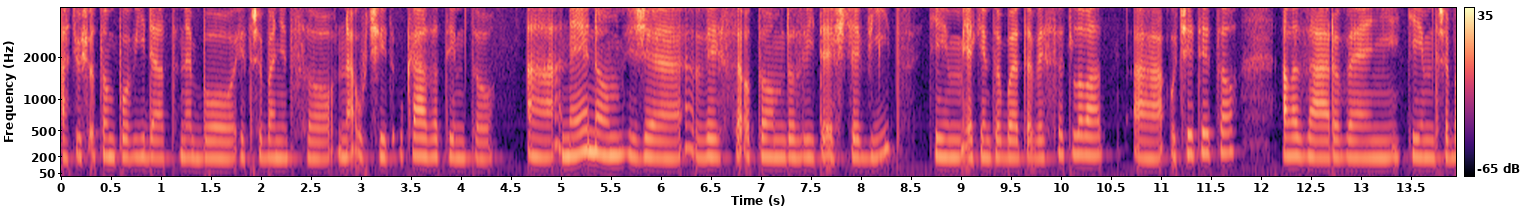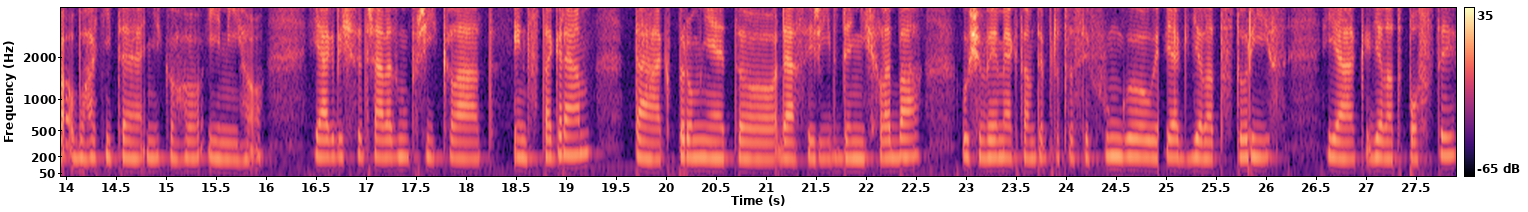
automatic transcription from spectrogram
ať už o tom povídat, nebo je třeba něco naučit, ukázat jim to. A nejenom, že vy se o tom dozvíte ještě víc tím, jak jim to budete vysvětlovat a učit je to, ale zároveň tím třeba obohatíte někoho jiného. Já když si třeba vezmu příklad Instagram, tak pro mě je to, dá si říct, denní chleba. Už vím, jak tam ty procesy fungují, jak dělat stories, jak dělat posty.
